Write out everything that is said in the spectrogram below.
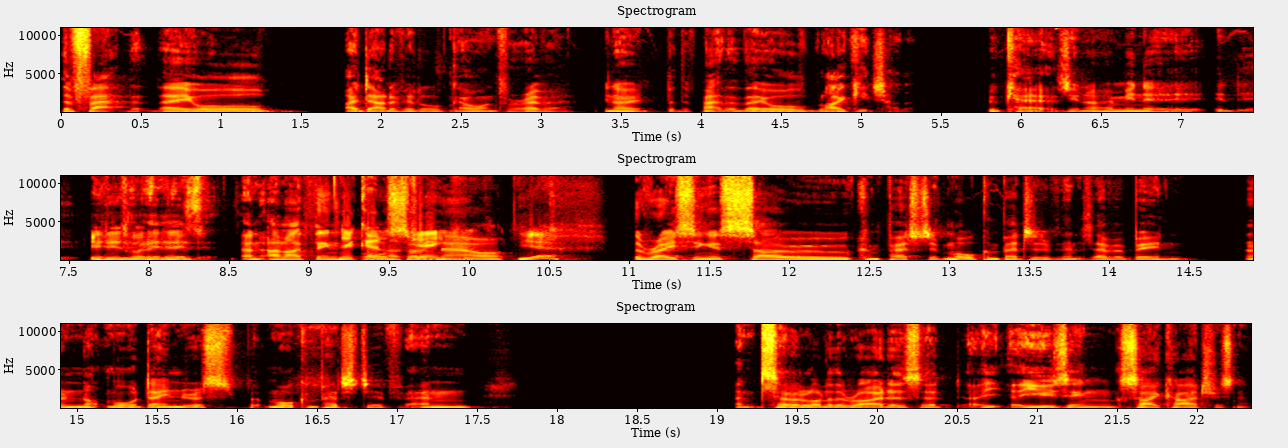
the fact that they all, I doubt if it'll go on forever. You know, but the fact that they all like each other. Who cares? You know, I mean, it, it, It is what it is. and and I think You also change it. now Yeah. the racing is so competitive, more competitive than it's ever been, and not more dangerous, but more competitive. And and so a lot of the riders are, are, are using psychiatrists now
